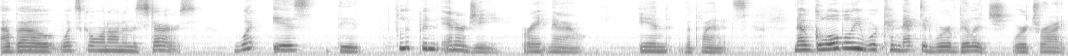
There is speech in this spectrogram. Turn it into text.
about what's going on in the stars. What is the flippin' energy right now in the planets? Now, globally, we're connected. We're a village, we're a tribe.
